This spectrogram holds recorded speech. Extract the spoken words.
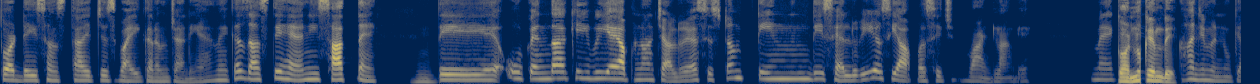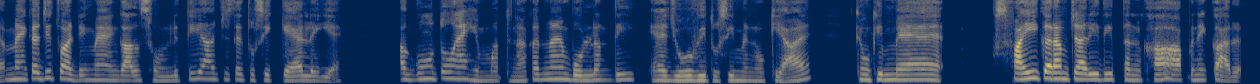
ਤੁਹਾਡੇ ਸੰਸਥਾ ਵਿੱਚ ਸਫ਼ਾਈ ਕਰਮਚਾਰੀ ਹੈ ਮੈਂ ਕਿਹਾ 10 ਤੇ ਹੈ ਨਹੀਂ 7 ਹੈ ਤੇ ਉਹ ਕਹਿੰਦਾ ਕਿ ਵੀ ਇਹ ਆਪਣਾ ਚੱਲ ਰਿਹਾ ਸਿਸਟਮ ਤਿੰਨ ਦੀ ਸੈਲਰੀ ਅਸੀਂ ਆਪਸ ਵਿੱਚ ਵੰਡ ਲਾਂਗੇ। ਮੈਂ ਤੁਹਾਨੂੰ ਕਹਿੰਦੇ? ਹਾਂਜੀ ਮੈਨੂੰ ਕਿਹਾ। ਮੈਂ ਕਿਹਾ ਜੀ ਤੁਹਾਡੀ ਮੈਂ ਗੱਲ ਸੁਣ ਲਿੱਤੀ ਅੱਜ ਤੇ ਤੁਸੀਂ ਕਹਿ ਲਈ ਹੈ। ਅੱਗੋਂ ਤੋਂ ਇਹ ਹਿੰਮਤ ਨਾ ਕਰਨਾ ਹੈ ਬੋਲਣ ਦੀ ਇਹ ਜੋ ਵੀ ਤੁਸੀਂ ਮੈਨੂੰ ਕਿਹਾ ਹੈ ਕਿਉਂਕਿ ਮੈਂ ਸਫ਼ਾਈ ਕਰਮਚਾਰੀ ਦੀ ਤਨਖਾਹ ਆਪਣੇ ਘਰ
